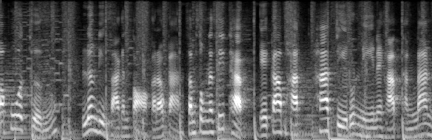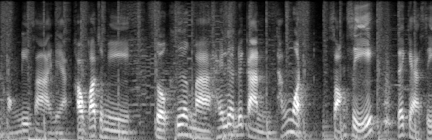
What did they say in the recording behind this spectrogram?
มาพูดถึงเรื่องดีไซน์กันต่อกันแล้วกัน Samsung Galaxy Tab A9 Plus 5G รุ่นนี้นะครับ ทางด้านของดีไซน์เนี่ยเขาก็จะมีตัวเครื่องมาให้เลือกด้วยกันทั้งหมด 2 สี ได้แก่สี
